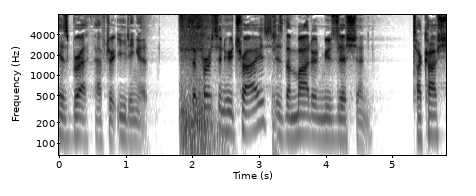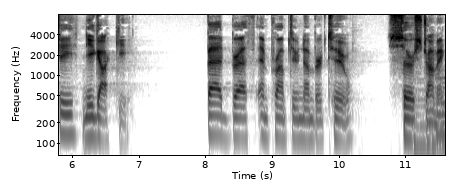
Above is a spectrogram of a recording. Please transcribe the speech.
his breath after eating it. The person who tries is the modern musician, Takashi Nigaki. Bad breath impromptu number two. Surstrumming.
